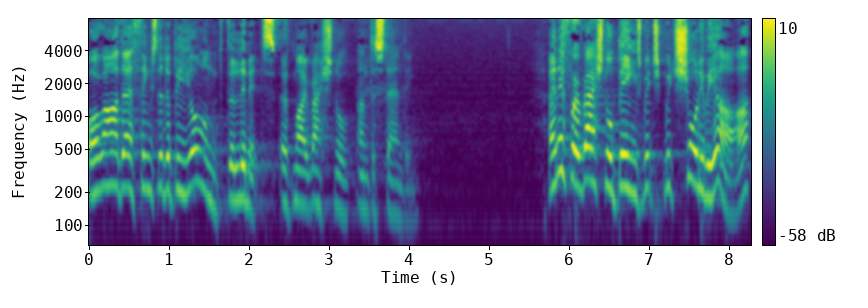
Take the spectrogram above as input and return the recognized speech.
Or are there things that are beyond the limits of my rational understanding? And if we're rational beings, which, which surely we are,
